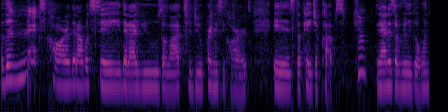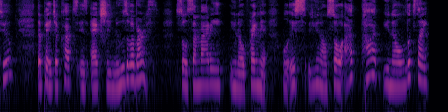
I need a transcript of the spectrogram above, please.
The next card that I would say that I use a lot to do pregnancy cards is the Page of Cups. Hmm, that is a really good one too. The Page of Cups is actually news of a birth. So somebody, you know, pregnant. Well, it's, you know, so I thought, you know, looks like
